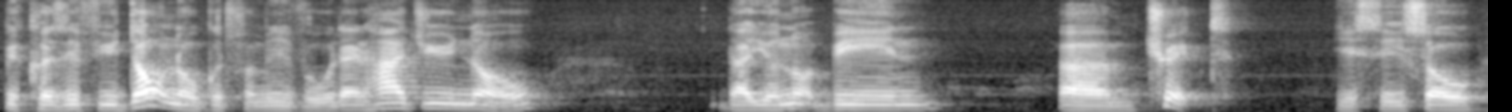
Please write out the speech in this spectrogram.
Because if you don't know good from evil, then how do you know that you're not being um, tricked? You see, so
